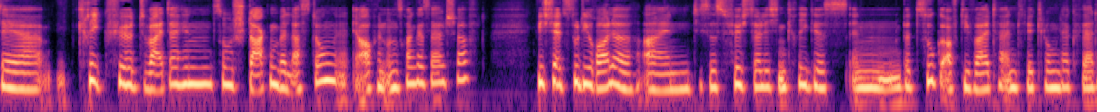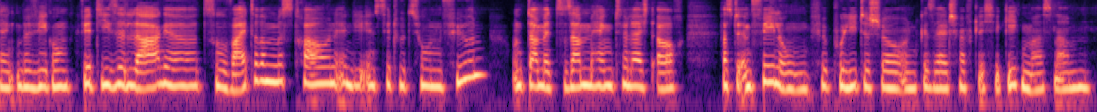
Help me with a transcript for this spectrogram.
Der Krieg führt weiterhin zu starken Belastungen, auch in unserer Gesellschaft. Wie schätzt du die Rolle ein dieses fürchterlichen Krieges in Bezug auf die Weiterentwicklung der Querdenkenbewegung? Wird diese Lage zu weiterem Misstrauen in die Institutionen führen? Und damit zusammenhängt vielleicht auch, hast du Empfehlungen für politische und gesellschaftliche Gegenmaßnahmen?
